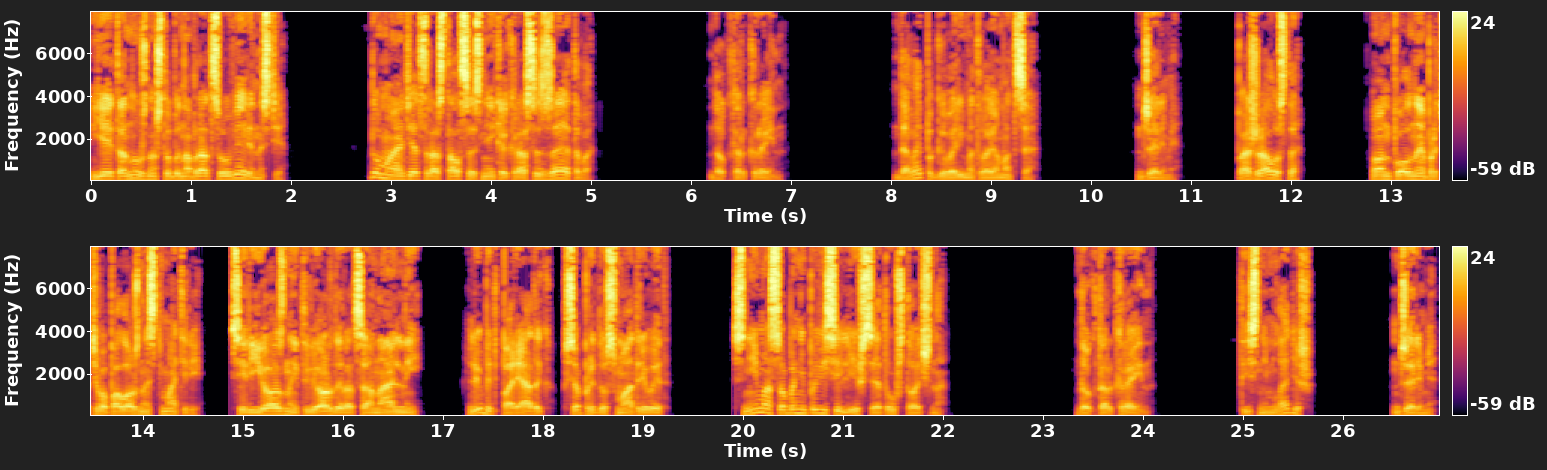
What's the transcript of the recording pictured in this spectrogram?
ей это нужно, чтобы набраться уверенности. Думаю, отец расстался с ней как раз из-за этого. Доктор Крейн. Давай поговорим о твоем отце. Джереми. Пожалуйста. Он полная противоположность матери. Серьезный, твердый, рациональный. Любит порядок, все предусматривает. С ним особо не повеселишься, это уж точно. Доктор Крейн. Ты с ним ладишь? Джереми.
